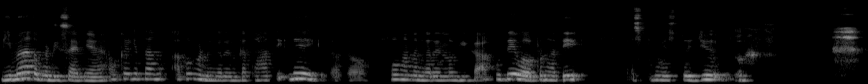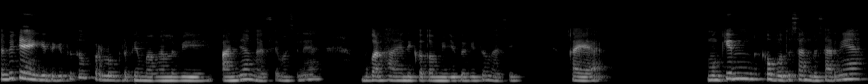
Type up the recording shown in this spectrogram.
gimana tuh ngedecide-nya? Oke, kita aku ngedengerin kata hati deh gitu atau aku ngedengerin logika aku deh walaupun hati sepenuhnya setuju gitu. Tapi kayak gitu-gitu tuh perlu pertimbangan lebih panjang nggak sih? Maksudnya bukan hanya dikotomi juga gitu nggak sih? Kayak mungkin keputusan besarnya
